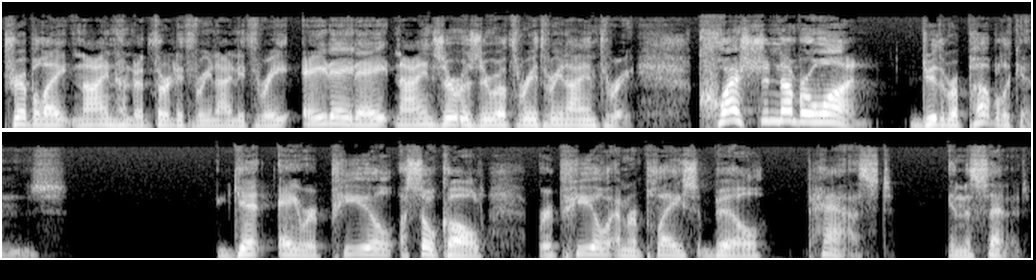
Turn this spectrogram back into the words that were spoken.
Triple eight nine hundred thirty three ninety three eight eight eight nine zero zero three three nine three. Question number one: Do the Republicans get a repeal, a so-called repeal and replace bill passed in the Senate?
